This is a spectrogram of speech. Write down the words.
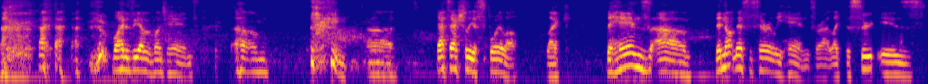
Why does he have a bunch of hands? Um, uh, that's actually a spoiler. Like the hands are they're not necessarily hands, right? Like the suit is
